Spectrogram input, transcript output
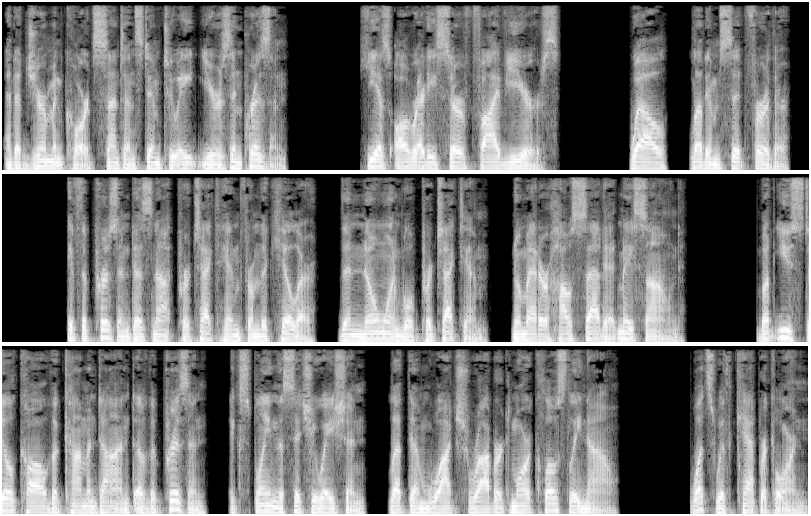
and a German court sentenced him to eight years in prison. He has already served five years. Well, let him sit further. If the prison does not protect him from the killer, then no one will protect him, no matter how sad it may sound. But you still call the commandant of the prison, explain the situation, let them watch Robert more closely now. What's with Capricorn?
